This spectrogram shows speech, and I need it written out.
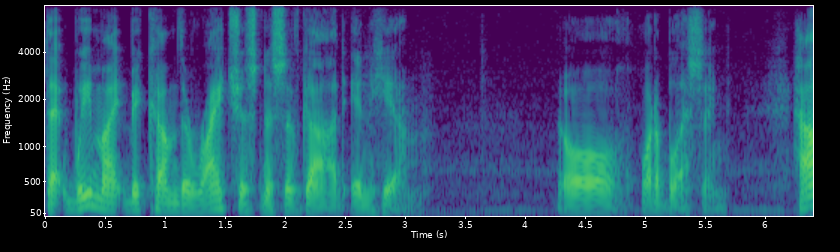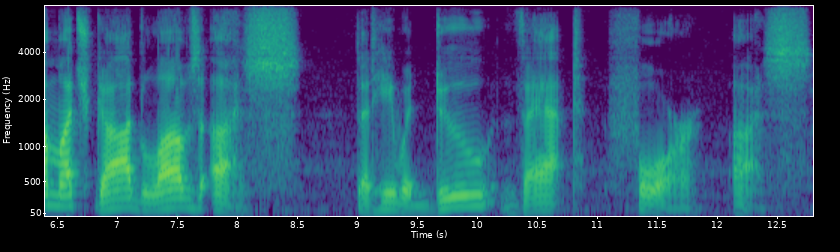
that we might become the righteousness of God in him. Oh, what a blessing. How much God loves us that he would do that for us.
